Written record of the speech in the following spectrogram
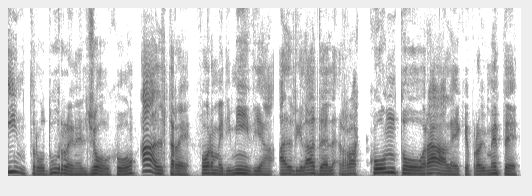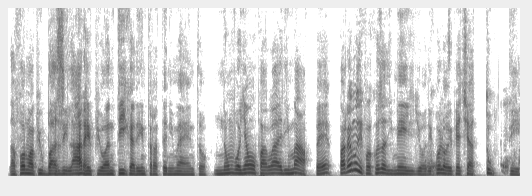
introdurre nel gioco altre forme di media al di là del racconto racconto orale, che è probabilmente la forma più basilare e più antica di intrattenimento. Non vogliamo parlare di mappe? Parliamo di qualcosa di meglio, di quello che piace a tutti,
